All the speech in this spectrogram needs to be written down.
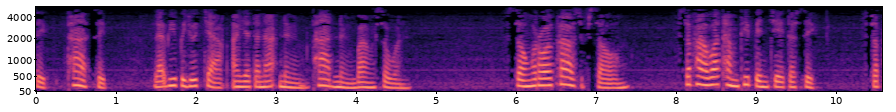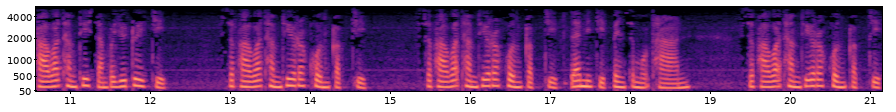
สิบธาตุสิบและวิปยุจจากอายตนะหนึ่งธาตุหนึ่งบางส่วนสองร้อยเก้าสิบสองสภาวธรรมที่เป็นเจตสิก สภาวธรรมที่สัมปยุทธ์ด้วยจิต สภาวธรรมที่ระคนกับจิต สภาวธรรมที่ระคนกับจิตและมีจิตเป็นสมุทฐาน สภาวธรรมที่ระคนกับจิต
